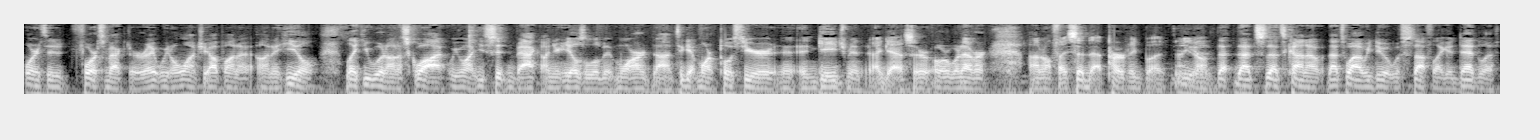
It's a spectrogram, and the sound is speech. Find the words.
oriented force vector, right? We don't want you up on a on a heel like you would on a squat. We want you sitting back on your heels a little bit more uh, to get more posterior e- engagement, I guess, or, or whatever. I don't know if I said that perfect, but you know that, that's that's kind of that's why we do it with stuff like a deadlift.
